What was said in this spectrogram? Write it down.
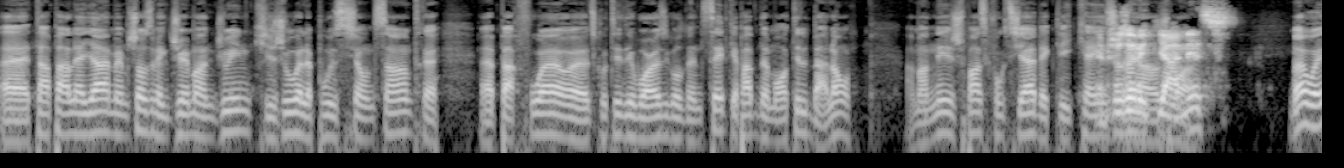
Euh, T'en parlais hier, même chose avec Draymond Green qui joue à la position de centre, euh, parfois euh, du côté des Warriors Golden State, capable de monter le ballon. À un moment donné, je pense qu'il faut que tu y ailles avec les 15. Même chose avec Yanis. Ben oui.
